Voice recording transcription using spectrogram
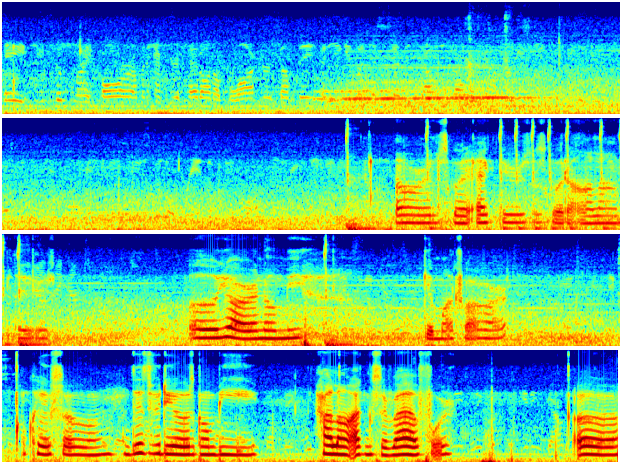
hey, you took my car, I'm gonna have your head on a block or something, and then you get like a seven thousand dollar Alright, let's go to actors, let's go to online players. Oh, you already know me. Get my try hard. Okay, so this video is gonna be how long I can survive for. Uh,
